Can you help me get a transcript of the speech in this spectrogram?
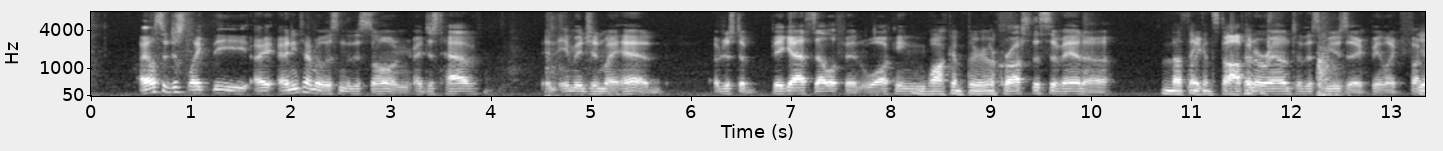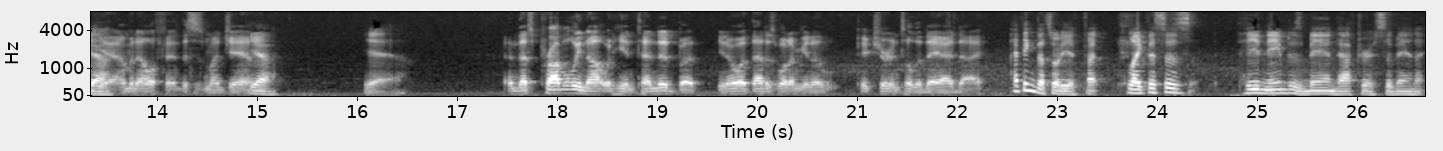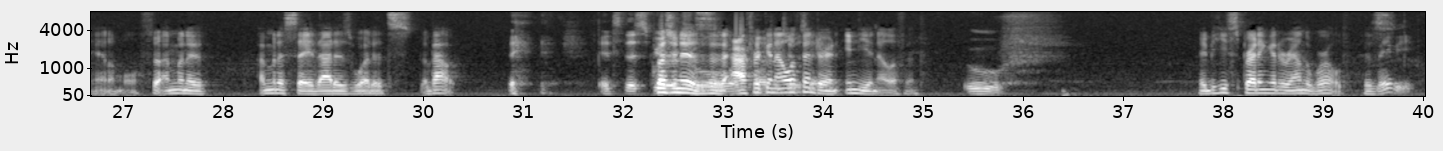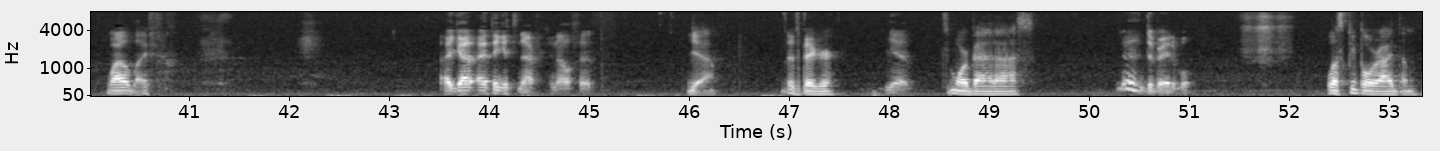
I also just like the. I anytime I listen to this song, I just have an image in my head of just a big ass elephant walking Walking through, across the savannah, nothing like can stop bopping it. around to this music, being like, "Fuck Yeah. yeah. I'm an elephant. This is my jam." Yeah. Yeah. and that's probably not what he intended, but you know what? That is what I'm gonna picture until the day I die. I think that's what he like. This is he named his band after a savannah animal, so I'm gonna I'm gonna say that is what it's about. It's this Question is: Is it an African elephant or an Indian elephant? Ooh, Maybe he's spreading it around the world. His maybe. wildlife. I got. I think it's an African elephant. Yeah, it's bigger. Yeah, It's more badass. Eh, debatable. Less people ride them.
